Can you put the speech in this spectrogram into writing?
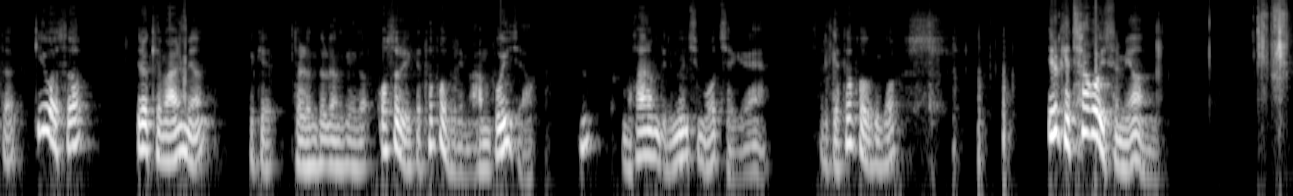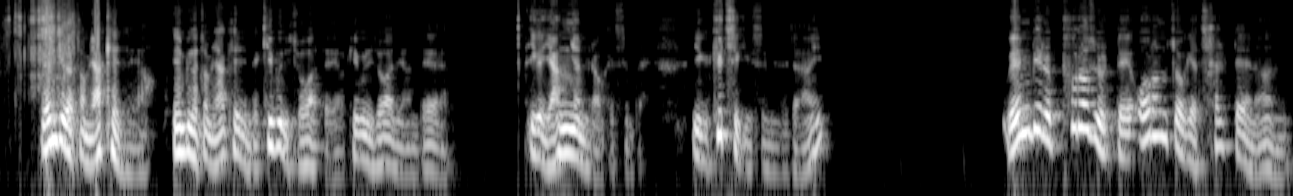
자, 끼워서 이렇게 말면 이렇게 덜렁덜렁 옷을 이렇게 덮어버리면 안 보이죠. 응? 뭐 사람들이 눈치 못 채게 이렇게 덮어버리고 이렇게 차고 있으면 연기가 좀 약해져요. 연비가 좀 약해지는데 기분이 좋아져요. 기분이 좋아지는데 이거 양념이라고 했습니다. 이게 규칙이 있습니다. 자, 왼비를 풀어줄 때 오른쪽에 찰 때는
